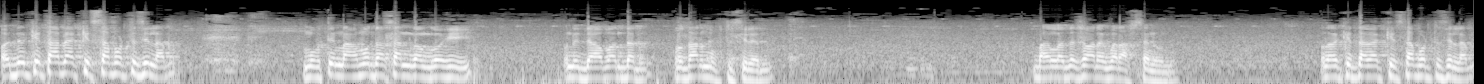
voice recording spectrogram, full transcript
ওদের কিতাবে এক কিস্সা পড়তেছিলাম। মুফতি মাহমুদ হাসান গঙ্গহি, উনি দেওবন্দের প্রধান মুফতি ছিলেন। বাংলাদেশে অনেকবার আসছেন উনি। ওনার কিতাবে এক কিস্তা পড়তেছিলাম।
